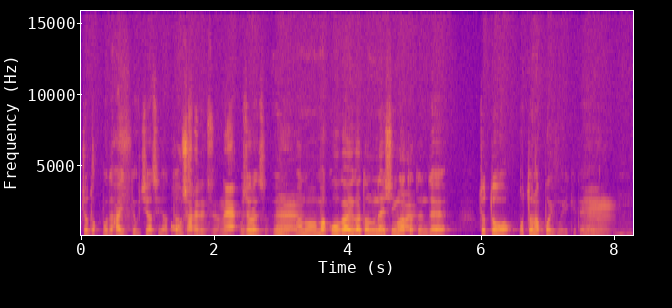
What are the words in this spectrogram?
ちょっとここで入って打ち合わせやったんですおしゃれですよね。おしゃれです、うん。ええ。あのまあ、郊外型のね新型店で、ちょっと大人っぽい雰囲気で、うん。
